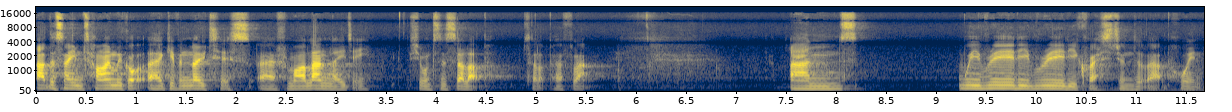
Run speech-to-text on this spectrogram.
at the same time, we got uh, given notice uh, from our landlady. She wanted to sell up, sell up her flat. And we really, really questioned at that point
